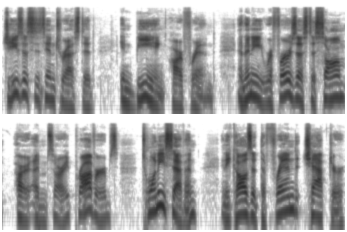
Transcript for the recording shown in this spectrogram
Jesus is interested in being our friend. And then he refers us to Psalm, or I'm sorry, Proverbs 27, and he calls it the friend chapter.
